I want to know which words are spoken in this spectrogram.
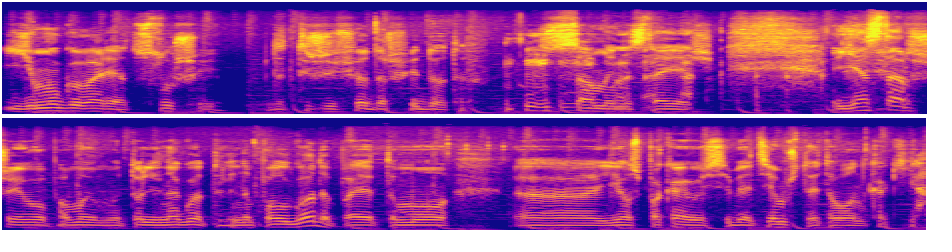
ему говорят, слушай, да ты же Федор Федотов, самый настоящий. Я старше его, по-моему, то ли на год, то ли на полгода, поэтому э, я успокаиваю себя тем, что это он, как я.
